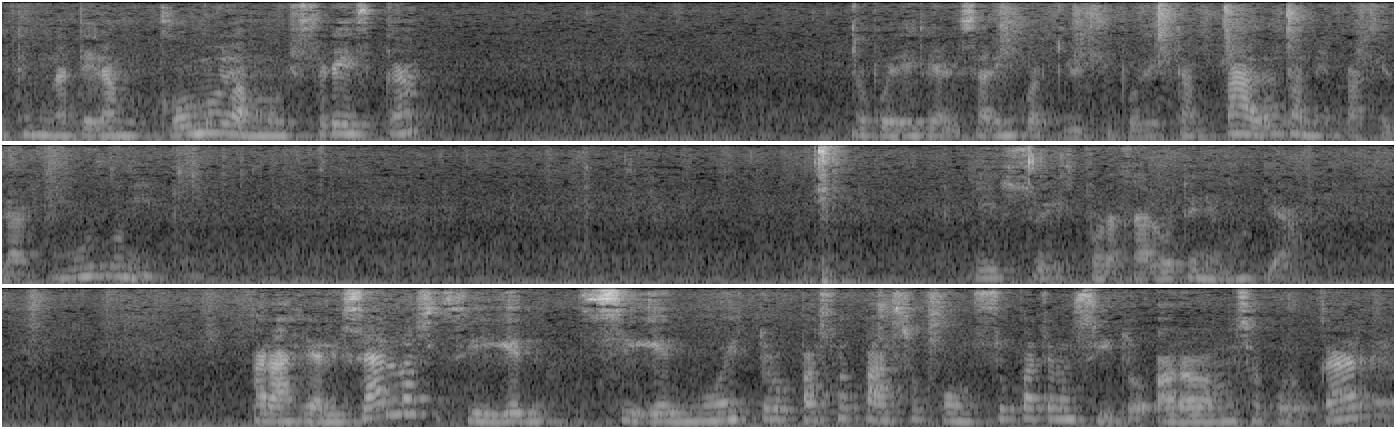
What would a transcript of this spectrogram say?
Esta es una tela muy cómoda, muy fresca. Lo puedes realizar en cualquier tipo de estampado, también va a quedar muy bonito. Eso es, por acá lo tenemos ya. Para realizarlo siguen, siguen nuestro paso a paso con su patroncito. Ahora vamos a colocarle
